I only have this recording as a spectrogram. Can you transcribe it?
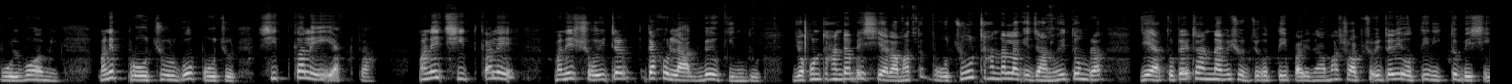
বলব আমি? মানে প্রচুর গো, প্রচুর। শীতকালে এই একটা। মানে শীতকালে মানে সোয়েটার দেখো লাগবেও কিন্তু। যখন ঠান্ডা বেশি, আর আমার তো প্রচুর ঠান্ডা লাগে, জানোই তোমরা, যে এতটাই ঠান্ডা আমি সহ্য করতেই পারি না। আমার সব সোয়েটারই অতিরিক্ত বেশি।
